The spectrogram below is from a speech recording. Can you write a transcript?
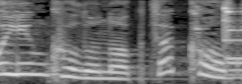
oyunkolu.com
